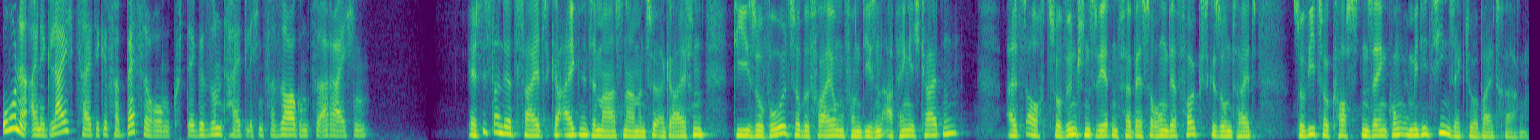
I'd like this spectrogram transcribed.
ohne eine gleichzeitige Verbesserung der gesundheitlichen Versorgung zu erreichen. Es ist an der Zeit, geeignete Maßnahmen zu ergreifen, die sowohl zur Befreiung von diesen Abhängigkeiten als auch zur wünschenswerten Verbesserung der Volksgesundheit sowie zur Kostensenkung im Medizinsektor beitragen.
